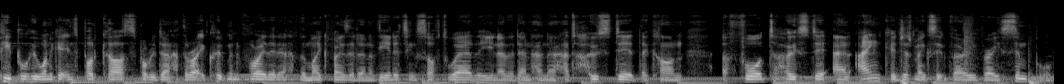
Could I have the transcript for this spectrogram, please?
people who want to get into podcasts probably don't have the right equipment for it. They don't have the microphones. They don't have the editing software. They you know they don't know how to host it. They can't afford to host it, and Anchor just makes it very very simple.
